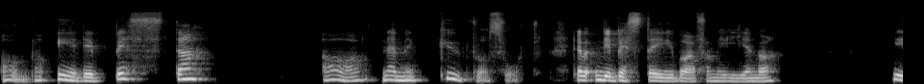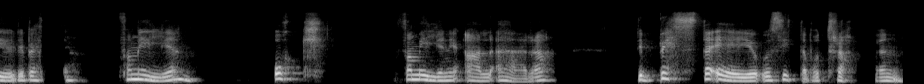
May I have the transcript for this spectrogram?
oh, vad är det bästa? Ja, nej men gud vad svårt. Det, det bästa är ju bara familjen va? Det är ju det bästa. Familjen. Och familjen i all ära. Det bästa är ju att sitta på trappen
